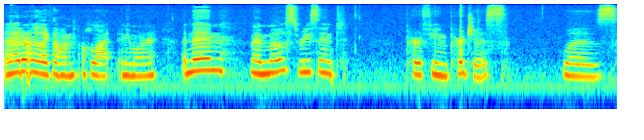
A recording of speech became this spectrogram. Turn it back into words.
And I don't really like that one a whole lot anymore. And then my most recent perfume purchase was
